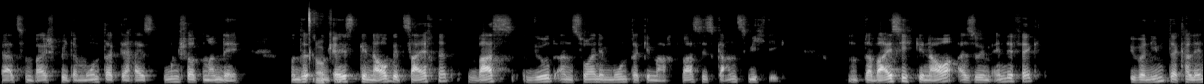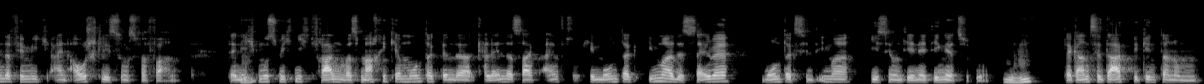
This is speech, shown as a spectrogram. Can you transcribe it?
Ja, zum Beispiel der Montag, der heißt Moonshot Monday. Und, okay. und der ist genau bezeichnet, was wird an so einem Montag gemacht, was ist ganz wichtig. Und da weiß ich genau, also im Endeffekt übernimmt der Kalender für mich ein Ausschließungsverfahren. Denn ich mhm. muss mich nicht fragen, was mache ich am Montag, denn der Kalender sagt einfach, okay, Montag immer dasselbe, Montag sind immer diese und jene Dinge zu tun. Mhm. Der ganze Tag beginnt dann um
